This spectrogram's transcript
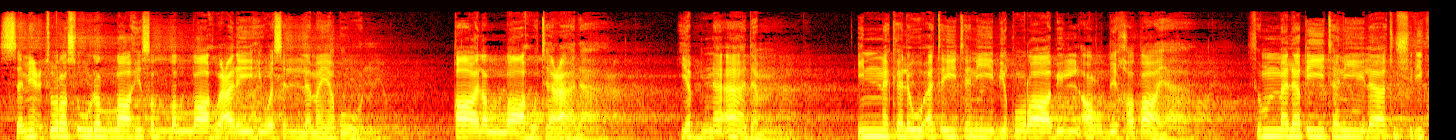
سمعت رسول الله صلى الله عليه وسلم يقول قال الله تعالى يا ابن آدم انك لو اتيتني بقراب الارض خطايا ثم لقيتني لا تشرك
